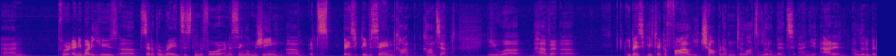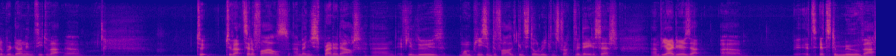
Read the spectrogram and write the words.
And for anybody who's uh, set up a RAID system before on a single machine, um, it's basically the same con- concept. You uh, have a, a you basically take a file, you chop it up into lots of little bits, and you added a little bit of redundancy to that uh, to, to that set of files, and then you spread it out. And if you lose one piece of the file, you can still reconstruct the data set. And the idea is that uh, it's, it's to move that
